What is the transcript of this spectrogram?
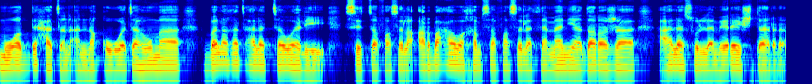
موضحة أن قوتهما بلغت على التوالي 6.4 و 5.8 درجة على سلم ريشتر.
